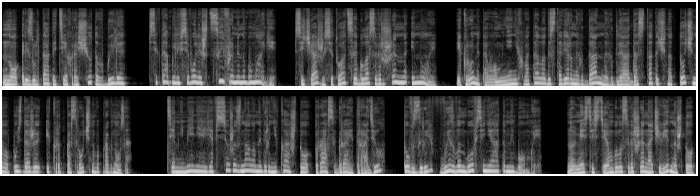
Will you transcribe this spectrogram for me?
но результаты тех расчетов были всегда были всего лишь цифрами на бумаге. Сейчас же ситуация была совершенно иной, и кроме того, мне не хватало достоверных данных для достаточно точного, пусть даже и краткосрочного прогноза. Тем не менее, я все же знала наверняка, что раз играет радио, то взрыв вызван вовсе не атомной бомбой. Но вместе с тем было совершенно очевидно, что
